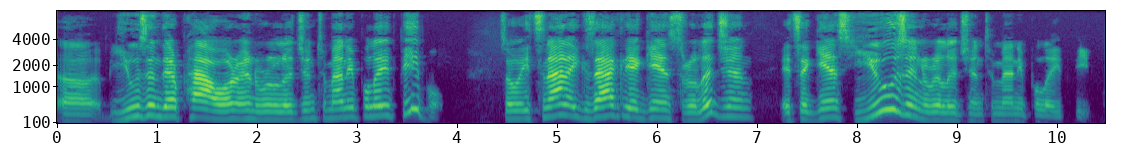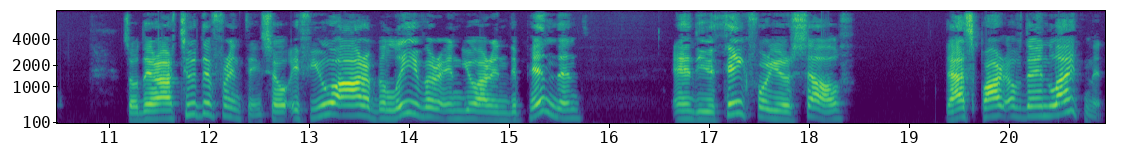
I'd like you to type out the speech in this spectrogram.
uh, using their power and religion to manipulate people. So it's not exactly against religion, it's against using religion to manipulate people. So there are two different things. So if you are a believer and you are independent and you think for yourself, that's part of the Enlightenment.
